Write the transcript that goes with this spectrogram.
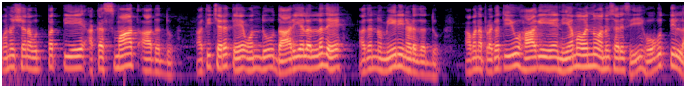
ಮನುಷ್ಯನ ಉತ್ಪತ್ತಿಯೇ ಅಕಸ್ಮಾತ್ ಆದದ್ದು. ಅತಿಚರತೆ ಒಂದು ದಾರಿಯಲ್ಲದೆ ಅದನ್ನು ಮೀರಿ ನಡೆದದ್ದು. ಅವನ ಪ್ರಗತಿಯೂ ಹಾಗೆಯೇ ನಿಯಮವನ್ನು ಅನುಸರಿಸಿ ಹೋಗುತ್ತಿಲ್ಲ.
